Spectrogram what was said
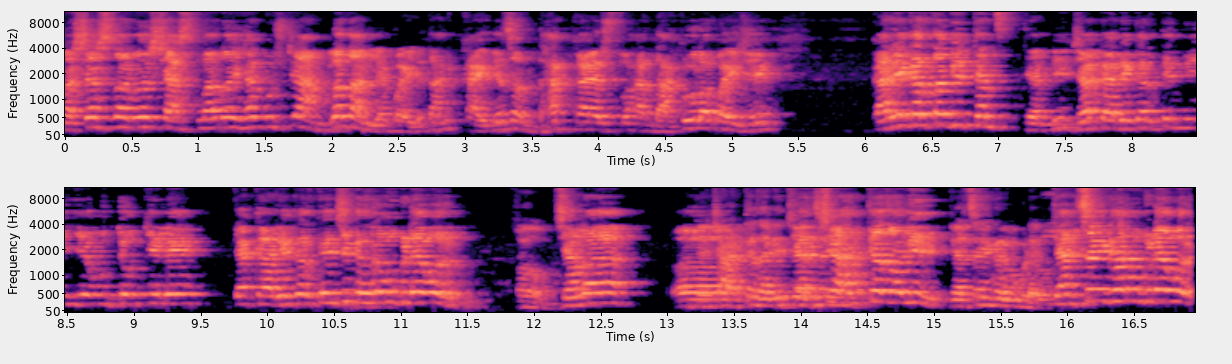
प्रशासनानं शासनानं ह्या गोष्टी अंमलात आणल्या पाहिजेत. आणि कायद्याचा धाक काय असतो हा दाखवला पाहिजे. कार्यकर्ता बी त्यां- त्यांनी ज्या कार्यकर्त्यांनी हे उद्योग केले त्या कार्यकर्त्यांची घरं उघड्यावर. हो. ज्याला ज्याची हत्या झाली ज्यांची त्याचं- हत्या झाली त्याचंही घर उघड्यावर. त्यांचंही घर उघड्यावर.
